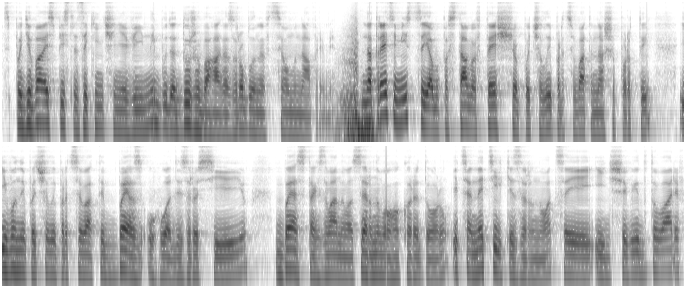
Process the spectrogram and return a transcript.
Сподіваюсь, після закінчення війни буде дуже багато зроблено в цьому напрямі. На третє місце я би поставив те, що почали працювати наші порти, і вони почали працювати без угоди з Росією, без так званого зернового коридору. І це не тільки зерно, це і інші види товарів.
